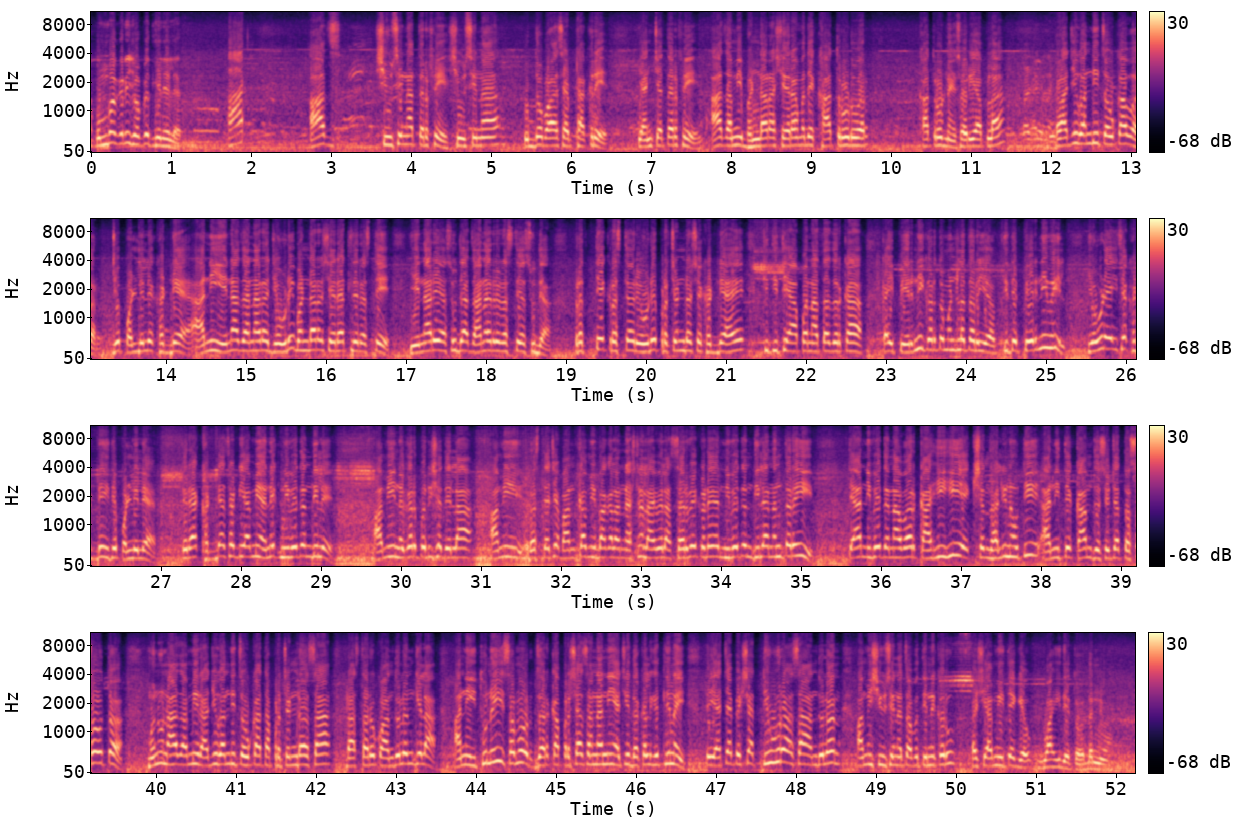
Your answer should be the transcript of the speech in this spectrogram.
कुंभकरी झोपेत गेलेले आहेत. आज शिवसेनातर्फे शिवसेना उद्धव बाळासाहेब ठाकरे यांच्यातर्फे आज आम्ही भंडारा शहरामध्ये खात रोडवर खात रोड नाही सॉरी आपला राजीव गांधी चौकावर जे पडलेले खड्डे आहे आणि येण्या जाणाऱ्या जेवढे भंडारा शहरातले रस्ते येणारे असू द्या जाणारे रस्ते असू द्या प्रत्येक रस्त्यावर एवढे प्रचंड असे खड्डे आहे की तिथे आपण आता जर का काही पेरणी करतो म्हटलं तर य- तिथे पेरणी होईल. एवढे इथे खड्डे इथे पडलेले आहेत. तर या खड्ड्यासाठी आम्ही अनेक निवेदन दिले. आम्ही नगर परिषदेला आम्ही रस्त्याच्या बांधकाम विभागाला नॅशनल हायवेला सर्वेकडे निवेदन दिल्यानंतरही त्या निवेदनावर काहीही ॲक्शन झाली नव्हती आणि ते काम जसेच्या तसं होतं. म्हणून आज आम्ही राजीव गांधी चौकात हा प्रचंड असा रास्ता रोको आंदोलन केला आणि इथूनही समोर जर का प्रशासनाने याची दखल घेतली नाही तर याच्यापेक्षा तीव्र असं आंदोलन आम्ही शिवसेनेच्या वतीने करू अशी आम्ही इथे ग्वाही देतो. धन्यवाद.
